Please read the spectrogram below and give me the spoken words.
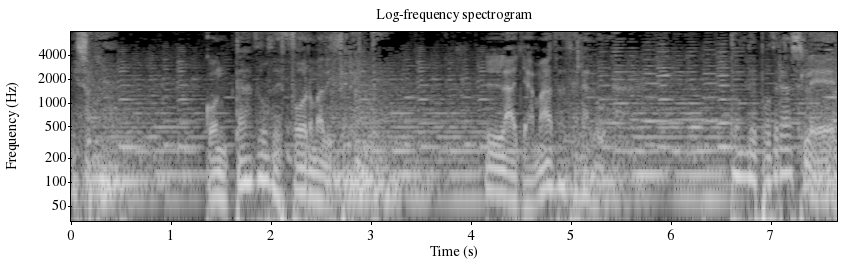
y soñar. Contado de forma diferente. La llamada de la luna. Donde podrás leer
